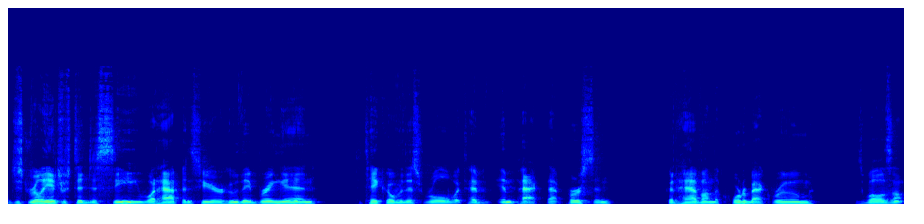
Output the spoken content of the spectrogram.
just really interested to see what happens here, who they bring in to take over this role, what type of impact that person could have on the quarterback room as well as on,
